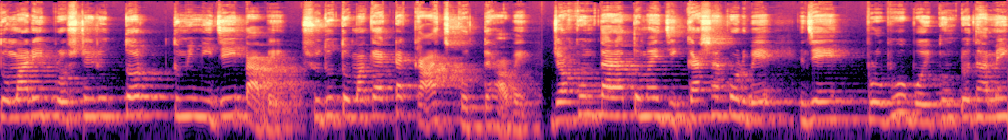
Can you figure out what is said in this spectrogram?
তোমার এই প্রশ্নের উত্তর তুমি নিজেই পাবে। শুধু তোমাকে একটা কাজ করতে হবে। যখন তারা তোমায় জিজ্ঞাসা করবে যে, প্রভু বৈকুণ্ঠ ধামে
